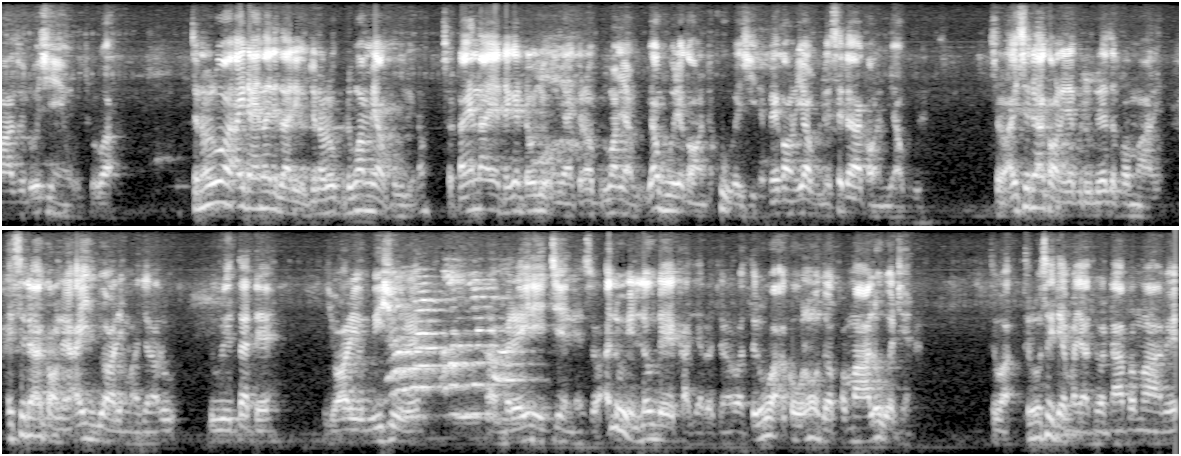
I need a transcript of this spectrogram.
မာဆိုလို့ရှိရင်ဟိုသူကကျွန်တော်တို့ကအဲ့တိုင်းသားဒေသတွေကိုကျွန်တော်တို့ဘယ်သူမှမရောက်ဘူးလေနော်ဆိုတော့တိုင်းသားရဲ့တကယ်တောချုပ်အရာကျွန်တော်ဘယ်သူမှမရောက်ဘူးရောက်ဘူးတဲ့ကောင်တစ်ခုပဲရှိတယ်ဘယ်ကောင်တွေရောက်ဘူးလဲစစ်တပ်အကောင်တွေမရောက်ဘူးလေဆိုတော့အဲ့စစ်တပ်အကောင့်တွေလည်းဘယ်လိုလဲဆိုပေါ်မှာလေအဲ့စစ်တပ်အကောင့်တွေအဲ့ဒီရွာတွေမှာကျွန်တော်တို့လူတွေတက်တယ် ရွာတွေမီးရှို့တယ်မရိန်းတွေကျင့်တယ်ဆိုတော့အဲ့လိုတွေလုပ်တဲ့အခါကျတော့ကျွန်တော်တို့ကသူတို့ကအကုန်လုံးဆိုတော့ဗမာလို့ပဲထင်တယ်သူကသူတို့စိတ်ထဲမှာကျတော့ဒါဗမာပဲ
